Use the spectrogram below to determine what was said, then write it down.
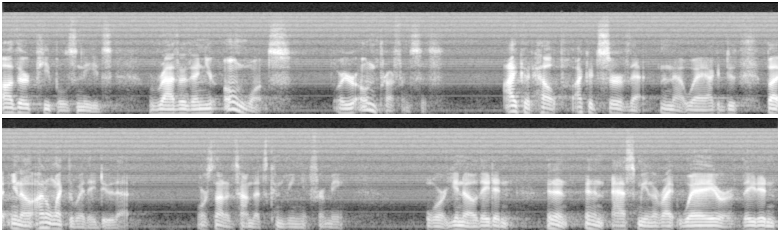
other people's needs rather than your own wants or your own preferences. I could help. I could serve that in that way. I could do, but you know, I don't like the way they do that. Or it's not a time that's convenient for me or you know they didn't they didn't, they didn't ask me in the right way or they didn't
